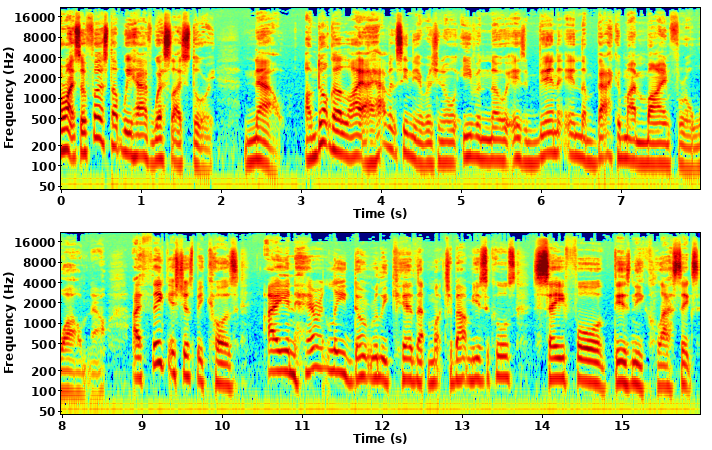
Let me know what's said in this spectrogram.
Alright, so first up we have West Side Story. Now, I'm not gonna lie, I haven't seen the original, even though it's been in the back of my mind for a while now. I think it's just because I inherently don't really care that much about musicals, save for Disney classics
